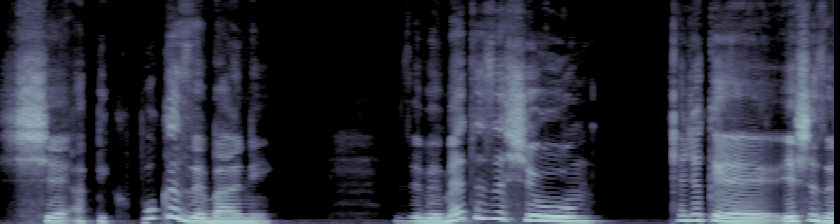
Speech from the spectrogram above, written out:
שהפקפוק הזה באני, זה באמת איזשהו... בדיוק יש איזה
